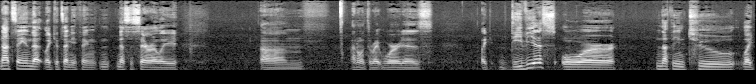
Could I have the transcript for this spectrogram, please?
Not saying that like it's anything necessarily. Um, I don't know what the right word is, like devious or nothing too like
